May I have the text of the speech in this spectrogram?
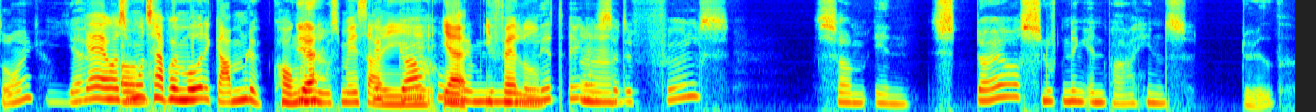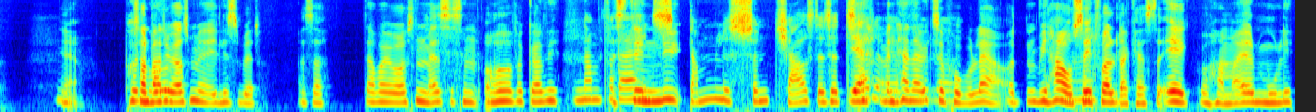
10-50 år, ikke? Ja, Ja, altså, og- hun tager på en måde det gamle kongehus med sig det i, gør hun ja, i faldet. lidt, ikke? Mm. Så det føles som en større slutning end bare hendes død. Ja. På Sådan var det jo også med Elisabeth. Altså, der var jo også en masse sådan, åh, hvad gør vi? Nå, men for Altså, der er, det er en ny- gamle søn Charles, der er til at Ja, det, men jeg han er jo ikke så populær. Og vi har jo Nej. set folk, der har kastet æg på ham og alt muligt.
